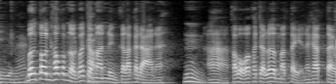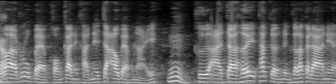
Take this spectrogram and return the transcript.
ดีนะ เบื้องต้นเขากำหนดว่าคจะรับมา1กรกฎานะ อืมอ่าเขาบอกว่าเขาจะเริ่มมาเตะนะครับ แต่ครับว่ารูปแบบของการแข่งขันเนี่ยจะเอาแบบไหนอืมคืออาจจะเฮ้ยถ้าเกิด1กรกฎาเนี่ย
